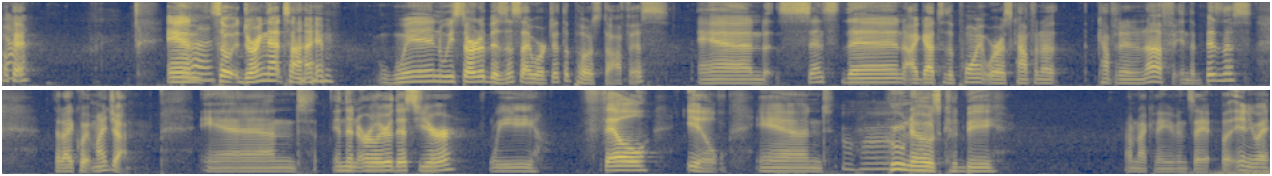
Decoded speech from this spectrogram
Okay. yeah. And Duh. so during that time, when we started business, I worked at the post office. And since then, I got to the point where I was confident confident enough in the business that I quit my job. And and then earlier this year, we fell ill, and Mm-hmm. who knows could be. I'm not going to even say it, but anyway,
